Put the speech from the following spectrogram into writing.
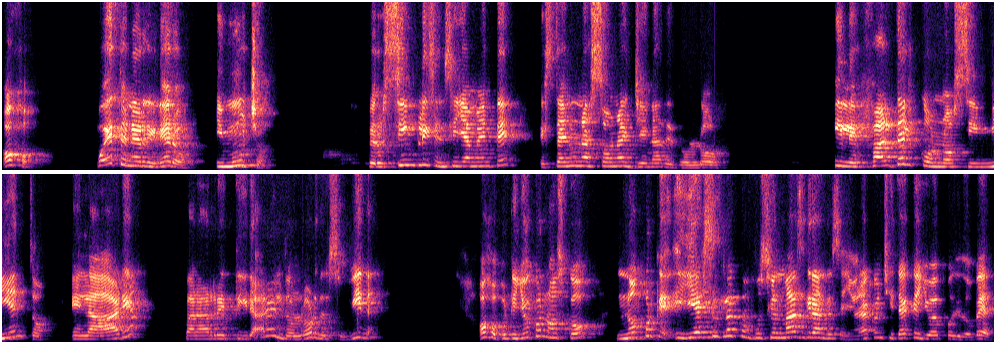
Ojo, puede tener dinero y mucho, pero simple y sencillamente está en una zona llena de dolor y le falta el conocimiento en la área para retirar el dolor de su vida. Ojo, porque yo conozco, no porque, y esa es la confusión más grande, señora Conchita, que yo he podido ver,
